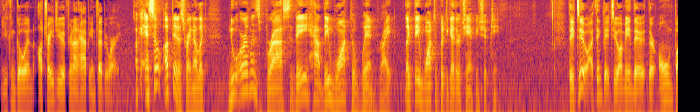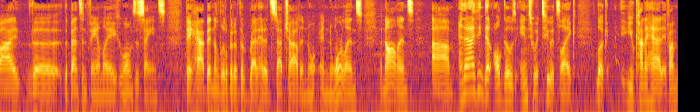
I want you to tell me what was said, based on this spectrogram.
you can go in I'll trade you if you're not happy in February. Okay, and so update us right now. Like New Orleans brass, they have they want to win, right? Like they want to put together a championship team. They do. I think they do. I mean, they're they're owned by the the Benson family, who owns the Saints. They have been a little bit of the redheaded stepchild in Nor- in New Orleans, New Orleans, um, and then I think that all goes into it too. It's like, look, you kind of had. If I'm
